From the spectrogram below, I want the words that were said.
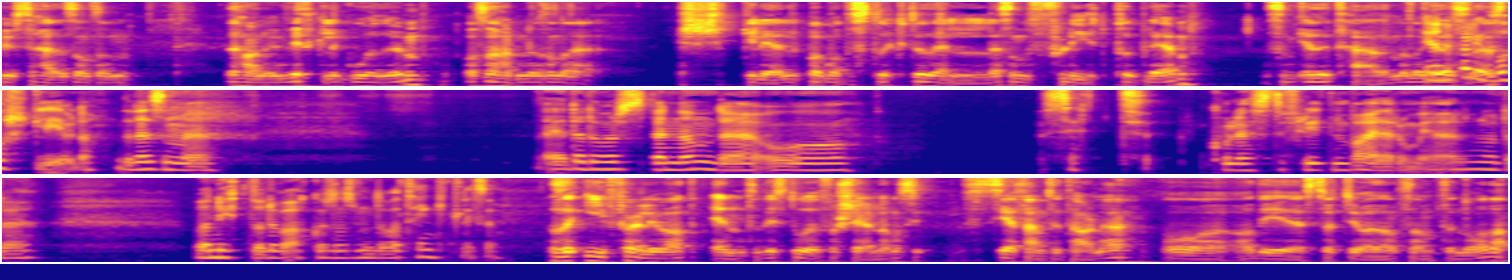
huset her er sånn som Det har noen virkelig gode rom, og så har det noen sånne skikkelig på en måte strukturelle sånn flytproblem som irriterer meg noe grenseløst. Ja, det er jo vårt liv, da. Det er det som er Det hadde vært spennende å sett hvordan det flyten var i det rommet her, når det var nytt, og det var akkurat sånn som det var tenkt, liksom. Altså, Jeg føler jo at en av de store forskjellene siden 50-tallet og av de 70-årene fram til nå, da,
